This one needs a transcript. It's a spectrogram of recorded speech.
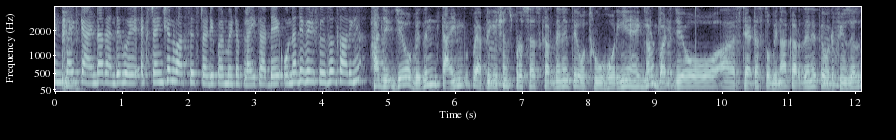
ਇਨਸਾਈਡ ਕੈਨੇਡਾ ਰਹਿੰਦੇ ਹੋਏ ਐਕਸਟੈਂਸ਼ਨ ਵਾਸਤੇ ਸਟੱਡੀ ਪਰਮਿਟ ਅਪਲਾਈ ਕਰਦੇ ਉਹਨਾਂ ਦੇ ਵੀ ਰਿਫਿਊਜ਼ਲਸ ਆ ਰਹੀਆਂ? ਹਾਂਜੀ ਜੇ ਉਹ ਵਿਦਿਨ ਟਾਈਮ ਐਪਲੀਕੇਸ਼ਨਸ ਪ੍ਰੋਸੈਸ ਕਰਦੇ ਨੇ ਤੇ ਉਹ ਥਰੂ ਹੋ ਰਹੀਆਂ ਹੈਗੀਆਂ. ਬਟ ਜੇ ਉਹ ਸਟੇਟਸ ਤੋਂ ਬਿਨਾ ਕਰਦੇ ਨੇ ਤੇ ਉਹ ਰਿਫਿਊਜ਼ਲ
